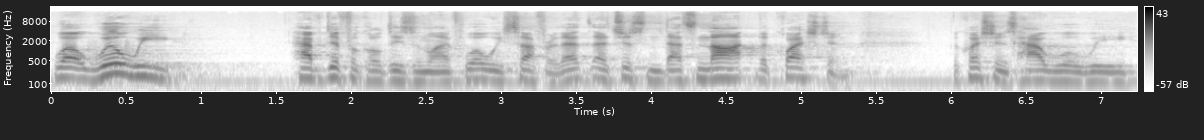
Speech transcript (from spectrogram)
well, will we have difficulties in life? Will we suffer? That, that's just that's not the question. The question is how will we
